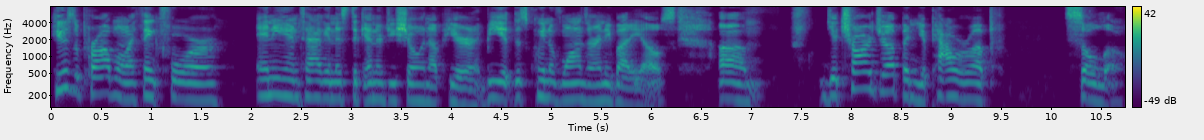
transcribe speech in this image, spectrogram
Here's the problem, I think, for any antagonistic energy showing up here, be it this Queen of Wands or anybody else. Um, you charge up and you power up solo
